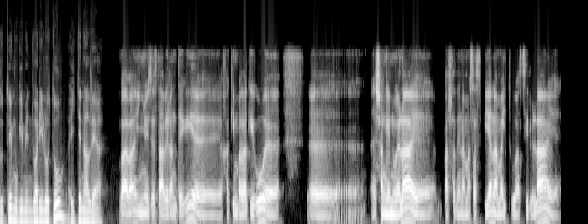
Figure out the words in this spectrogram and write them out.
dute mugimenduari lotu, eiten aldea? Ba, ba, inoiz ez da berantegi, e, jakin badakigu, e, e, esan genuela, e, pasaden amazazpian amaitu zirela, e,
